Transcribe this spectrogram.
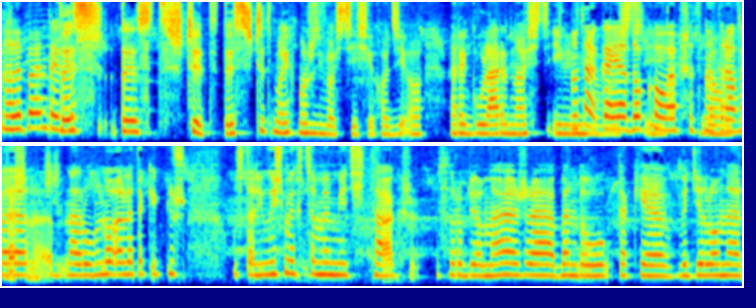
No ale pamiętaj to też, jest, to jest szczyt, to jest szczyt moich możliwości, jeśli chodzi o regularność i No tak, a ja dookoła przetnę trawę geometryczność. na równo, ale tak jak już ustaliłyśmy, chcemy mieć tak zrobione, że będą takie wydzielone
